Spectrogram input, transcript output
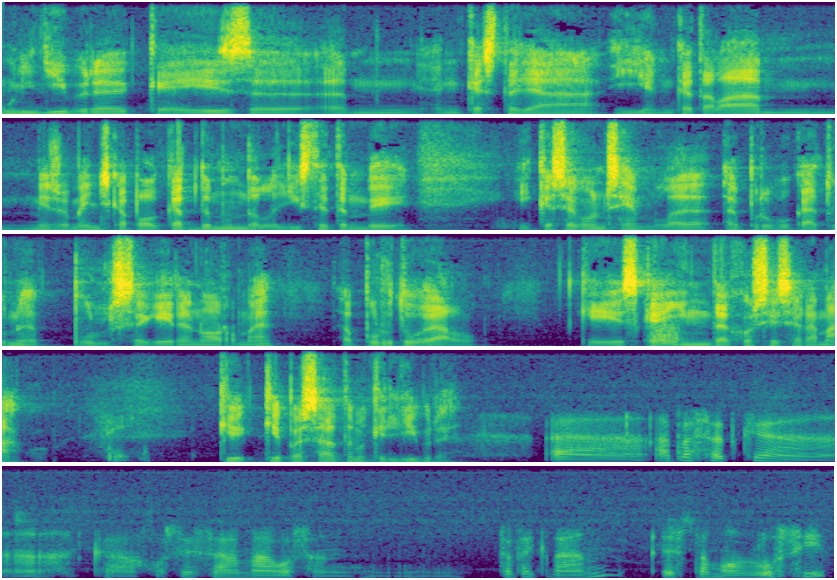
un llibre que és eh, en, en castellà i en català més o menys cap al capdamunt de la llista també i que segons sembla ha provocat una polseguera enorme a Portugal que és Caín de José Saramago. Sí. Què, què ha passat amb aquest llibre? Uh, ha passat que, que José Saramago s'ha fet gran, està molt lúcid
